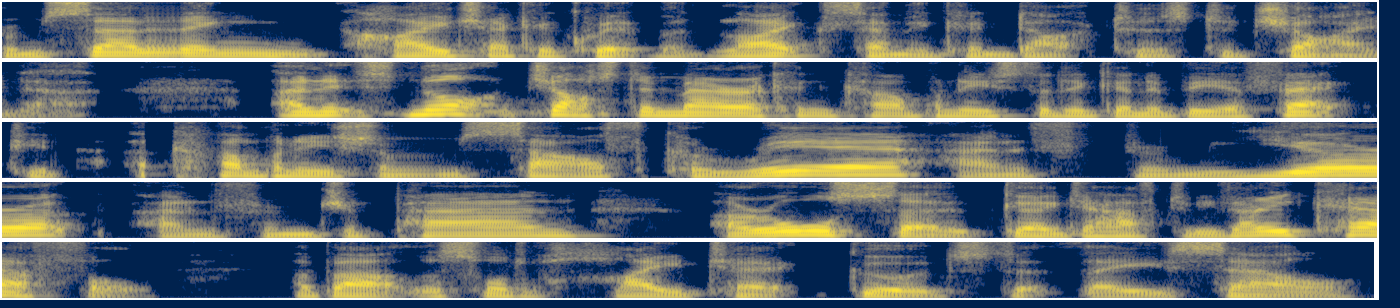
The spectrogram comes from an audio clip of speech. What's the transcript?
from selling high tech equipment like semiconductors to China. And it's not just American companies that are going to be affected. Companies from South Korea and from Europe and from Japan are also going to have to be very careful about the sort of high tech goods that they sell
